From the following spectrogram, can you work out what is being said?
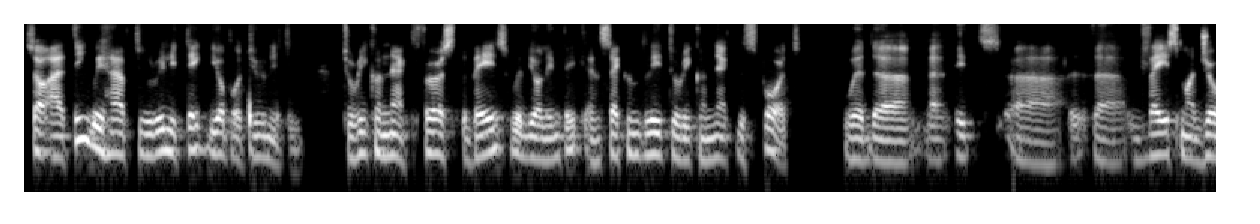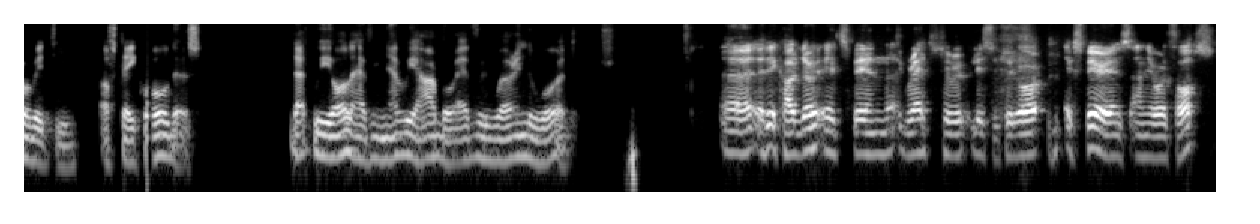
So I think we have to really take the opportunity to reconnect first the base with the Olympic, and secondly to reconnect the sport with uh, uh, its uh, vast majority of stakeholders that we all have in every harbor everywhere in the world. Uh, Riccardo, it's been great to listen to your experience and your thoughts.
